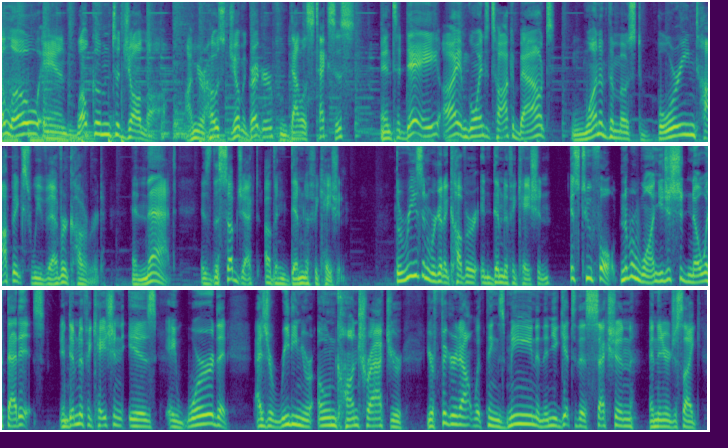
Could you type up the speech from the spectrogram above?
Hello and welcome to Jaw Law. I'm your host, Joe McGregor from Dallas, Texas. And today I am going to talk about one of the most boring topics we've ever covered, and that is the subject of indemnification. The reason we're going to cover indemnification is twofold. Number one, you just should know what that is. Indemnification is a word that, as you're reading your own contract, you're you're figuring out what things mean, and then you get to this section, and then you're just like,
